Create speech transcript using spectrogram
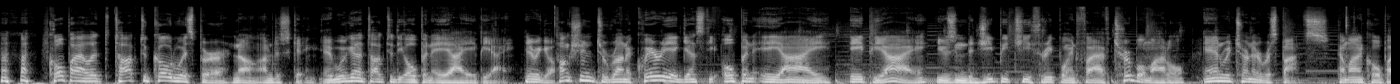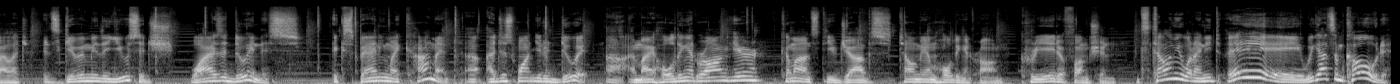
Copilot, talk to Code Whisperer. No, I'm just kidding. Uh, we're gonna talk to the OpenAI API. Here we go. Function to run a query against the OpenAI API using the GPT 3.5 turbo model and return a response. Come on, Copilot. It's giving me the usage. Why is it doing this? Expanding my comment. Uh, I just want you to do it. Uh, am I holding it wrong here? Come on, Steve Jobs. Tell me I'm holding it wrong. Create a function. It's telling me what I need to. Hey, we got some code.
